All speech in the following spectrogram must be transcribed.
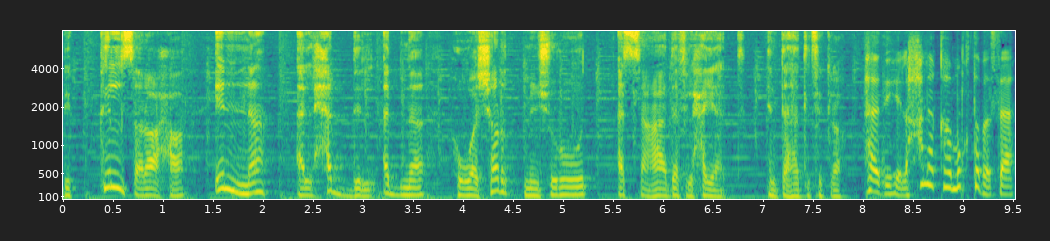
بكل صراحة إن الحد الأدنى هو شرط من شروط السعادة في الحياة. انتهت الفكرة. هذه الحلقة مقتبسة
